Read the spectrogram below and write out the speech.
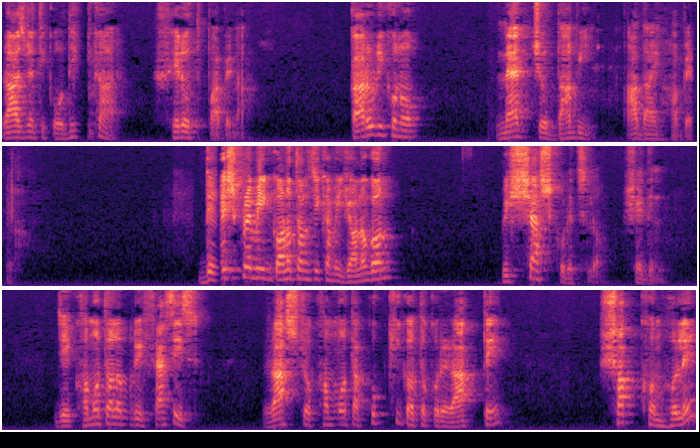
রাজনৈতিক অধিকার ফেরত পাবে না। কারোরই কোনো ন্যায্য দাবি আদায় হবে না। দেশপ্রেমিক গণতান্ত্রিকামী জনগণ বিশ্বাস করেছিল সেদিন যে ক্ষমতালম্বী ফ্যাসিস্ট রাষ্ট্র ক্ষমতা কুক্ষিগত করে রাখতে সক্ষম হলে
